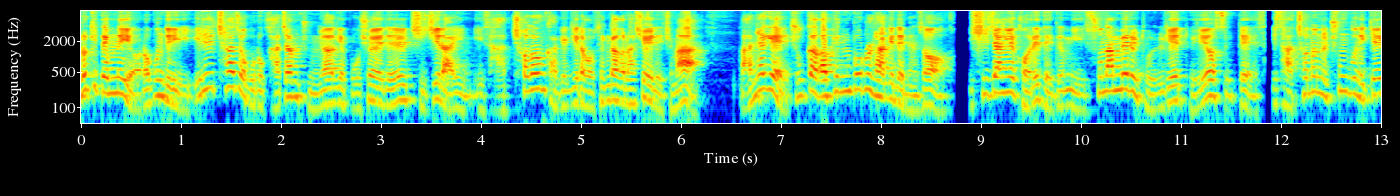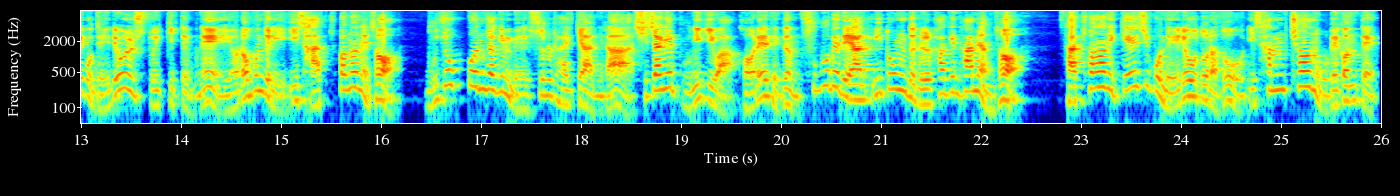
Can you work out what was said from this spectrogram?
그렇기 때문에 여러분들이 1차적으로 가장 중요하게 보셔야 될 지지 라인 이 4천원 가격이라고 생각을 하셔야 되지만 만약에 주가가 횡보를 하게 되면서 시장의 거래 대금이 순환매를 돌게 되었을 때 이 4천원을 충분히 깨고 내려올 수도 있기 때문에 여러분들이 이 4천원에서 무조건적인 매수를 할 게 아니라 시장의 분위기와 거래 대금, 수급에 대한 이동들을 확인하면서 4천원이 깨지고 내려오더라도 이 3,500원대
